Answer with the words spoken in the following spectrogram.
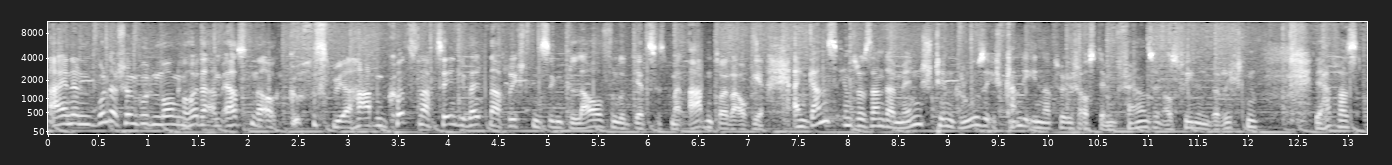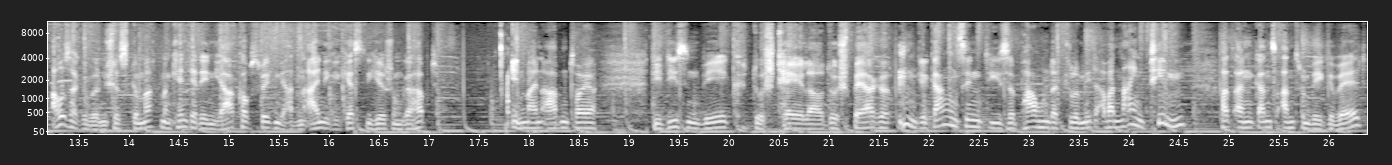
Einen wunderschönen guten Morgen heute am 1. August. Wir haben kurz nach 10, die Weltnachrichten sind gelaufen und jetzt ist mein Abenteuer auch hier. Ein ganz interessanter Mensch, Tim Kruse. Ich kannte ihn natürlich aus dem Fernsehen, aus vielen Berichten. Der hat was Außergewöhnliches gemacht. Man kennt ja den Jakobsweg. Wir hatten einige Gäste hier schon gehabt in mein Abenteuer, die diesen Weg durch Täler, durch Berge gegangen sind, diese paar hundert Kilometer. Aber nein, Tim hat einen ganz anderen Weg gewählt.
